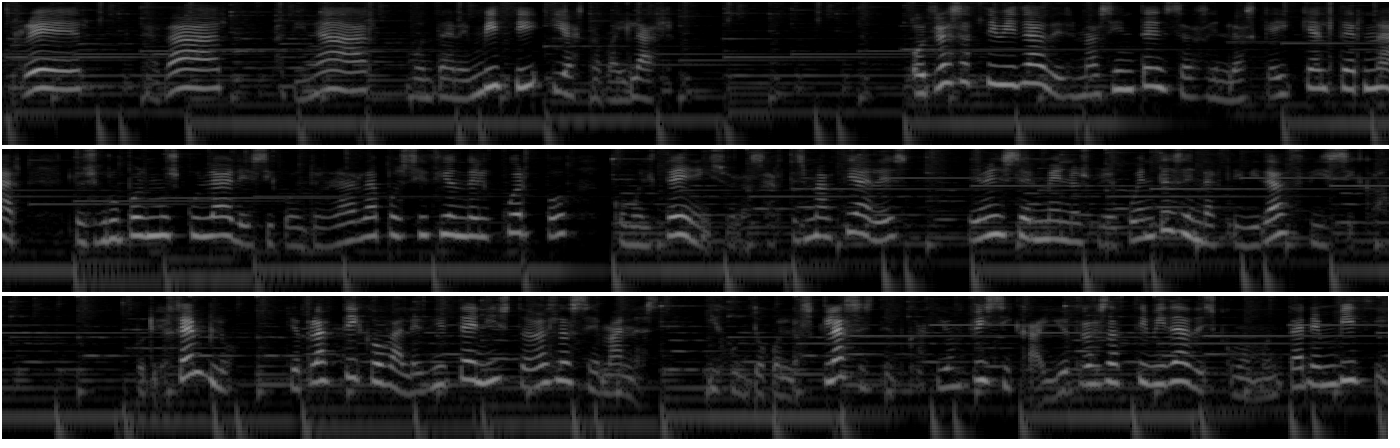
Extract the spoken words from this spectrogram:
correr, nadar, patinar, montar en bici y hasta bailar. Otras actividades más intensas en las que hay que alternar Los grupos musculares y controlar la posición del cuerpo, como el tenis o las artes marciales, deben ser menos frecuentes en la actividad física. Por ejemplo, yo practico ballet y tenis todas las semanas y junto con las clases de educación física y otras actividades como montar en bici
